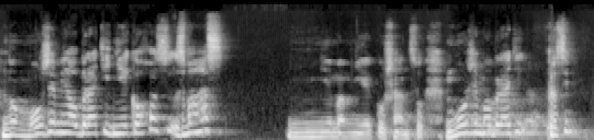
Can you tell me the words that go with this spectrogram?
No môžem ja obrátiť niekoho z vás? Nemám nejakú šancu. Môžem obrátiť... Prosím?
